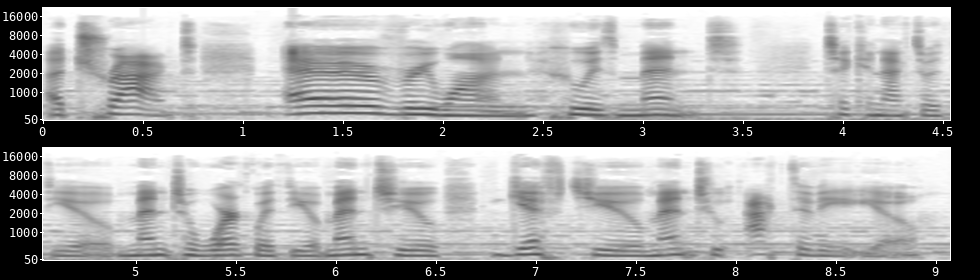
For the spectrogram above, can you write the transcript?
attract everyone who is meant to connect with you, meant to work with you, meant to gift you, meant to activate you.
